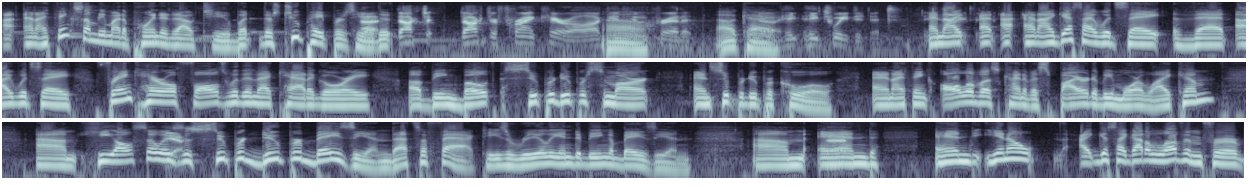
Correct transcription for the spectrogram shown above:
uh, and I think somebody might have pointed it out to you, but there's two papers here. Uh, There- Dr. Dr. Frank Harrell, I'll give Oh, him credit. okay. Uh, he, he tweeted it. He and I and, it. and I guess I would say that I would say Frank Harrell falls within that category of being both super duper smart and super duper cool. And I think all of us kind of aspire to be more like him. Um, he also is a super duper Bayesian. That's a fact. He's really into being a Bayesian. Um, and and you know, I guess I gotta love him for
